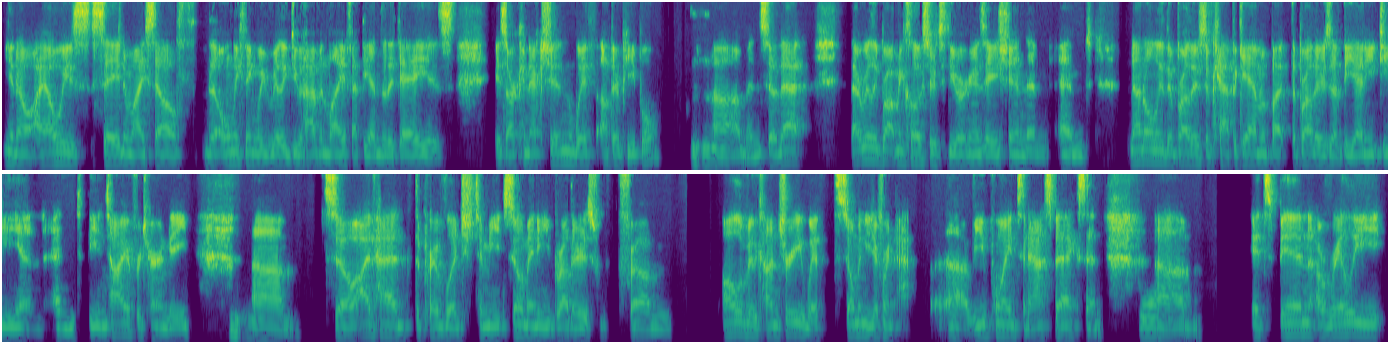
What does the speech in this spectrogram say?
you know, I always say to myself, the only thing we really do have in life at the end of the day is is our connection with other people. Mm-hmm. Um, and so that that really brought me closer to the organization and and not only the brothers of Kappa Gamma, but the brothers of the NED and and the entire fraternity. Mm-hmm. Um, so I've had the privilege to meet so many brothers from all over the country with so many different uh, viewpoints and aspects, and yeah. um, it's been a really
